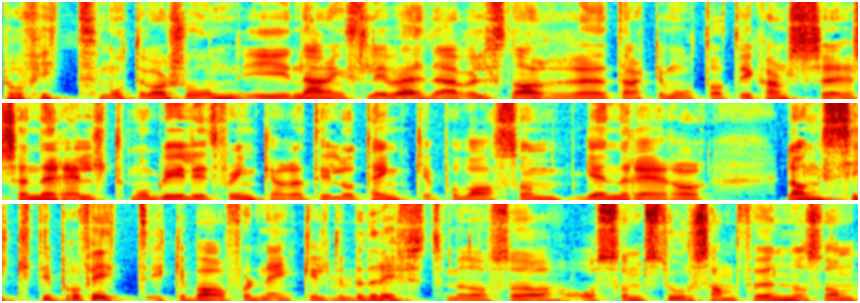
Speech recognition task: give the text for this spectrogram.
profittmotivasjon i næringslivet. Det er vel snarere tvert imot at vi kanskje generelt må bli litt flinkere til å tenke på hva som genererer langsiktig profitt, ikke bare for den enkelte bedrift, men også oss som storsamfunn og som,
